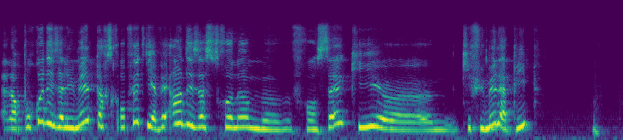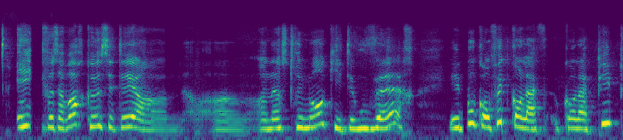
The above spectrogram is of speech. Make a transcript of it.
Alors pourquoi des allumettes? Parce qu'en fait, il y avait un des astronomes euh, français qui, qui fumait la pipe. Et il faut savoir que c'était un, instrument qui était ouvert. Et donc, en fait, quand la, quand la pipe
